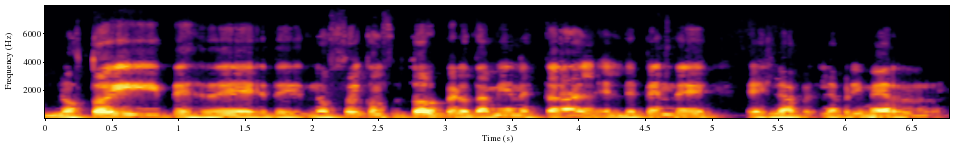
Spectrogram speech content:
no estoy desde, no soy consultor, pero también está el, depende, es la, la primer,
